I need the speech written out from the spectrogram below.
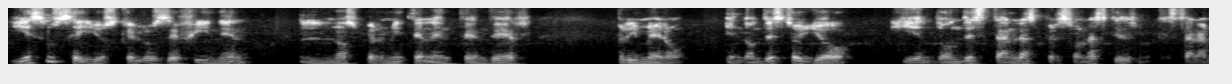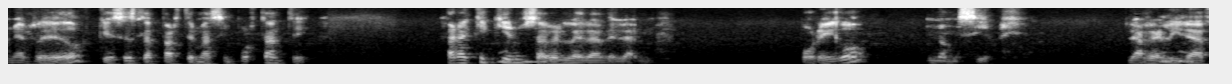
y esos sellos que los definen nos permiten entender primero en dónde estoy yo y en dónde están las personas que, están a mi alrededor, que esa es la parte más importante. ¿Para qué quiero saber la edad del alma? Por ego no me sirve. La realidad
